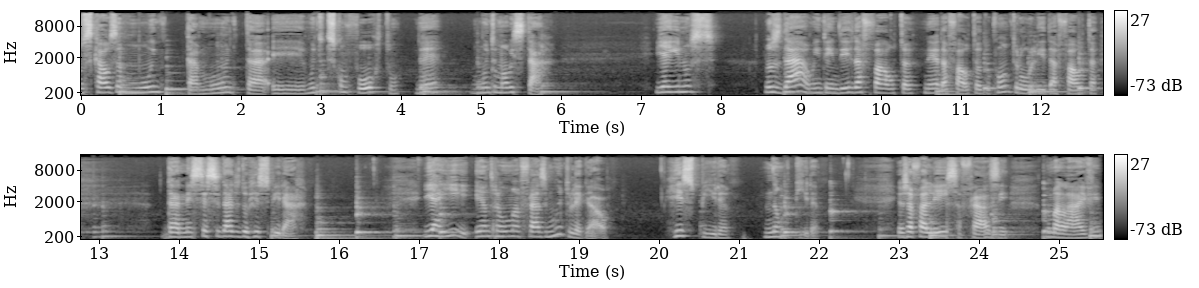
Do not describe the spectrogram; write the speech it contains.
nos causa muita, muita, é, muito desconforto, né? Muito mal-estar. E aí nos, nos dá o entender da falta, né? Da falta do controle, da falta da necessidade do respirar. E aí entra uma frase muito legal: respira, não pira. Eu já falei essa frase numa live,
